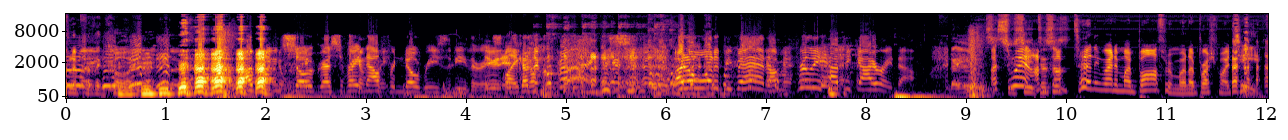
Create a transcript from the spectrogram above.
flip of the coin. I'm being so aggressive right now for no reason either. It's Dude, like it's 'cause of Quebec. I don't want to be mad. I'm a really happy guy right now. I swear, I'm, I'm turning around in my bathroom when I brush my teeth.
